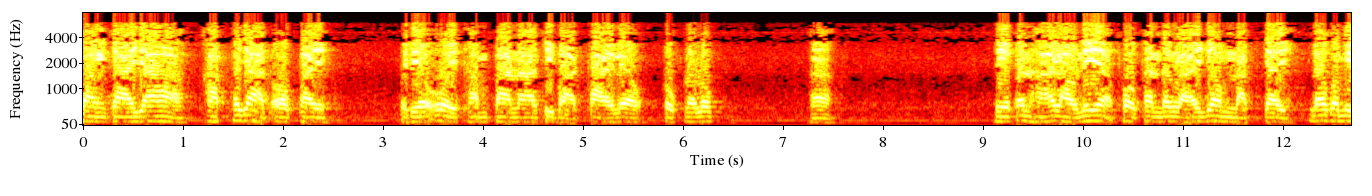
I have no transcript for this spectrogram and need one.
สั่งจ่ายยาขับพยาธิออกไปประเดี๋ยวโอ้ยทำปานาติบาตตายแล้ว ตกนรกอ่า เนี่ยปัญหาเหล่านี้พวกท่านทั้งหลายย่อมหนักใจ แล้วก็มี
